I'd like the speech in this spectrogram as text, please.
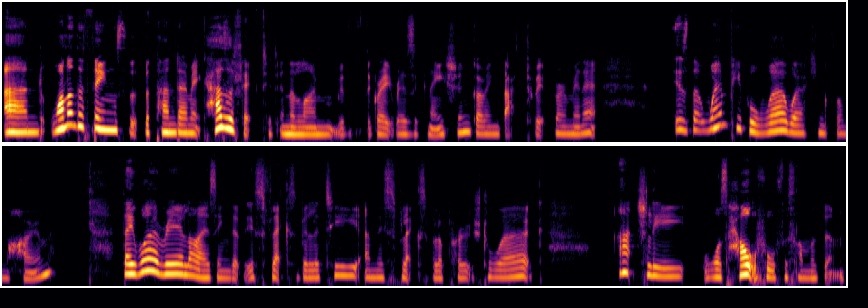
And one of the things that the pandemic has affected in alignment with the great resignation, going back to it for a minute, is that when people were working from home, they were realizing that this flexibility and this flexible approach to work actually was helpful for some of them.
